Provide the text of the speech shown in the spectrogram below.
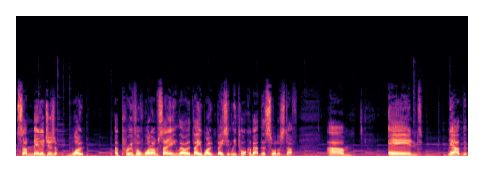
some managers won't approve of what I'm saying, though they won't basically talk about this sort of stuff. Um, and now the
